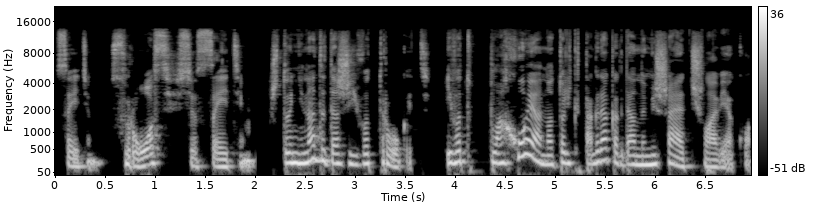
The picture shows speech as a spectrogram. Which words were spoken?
с этим, сросся с этим, что не надо даже его трогать. И вот плохое оно только тогда, когда оно мешает человеку.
